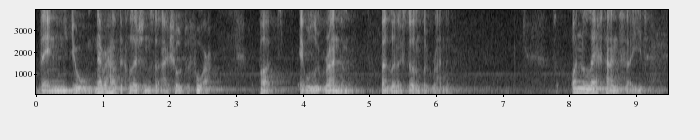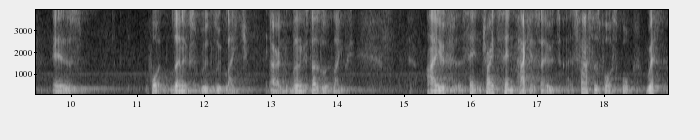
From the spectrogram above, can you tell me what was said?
then you'll never have the collisions that I showed before, but it will look random, but Linux doesn't look random. So on the left-hand side is what Linux would look like, or Linux does look like. I've sent, tried to send packets out as fast as possible, with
